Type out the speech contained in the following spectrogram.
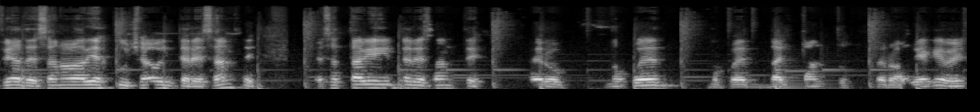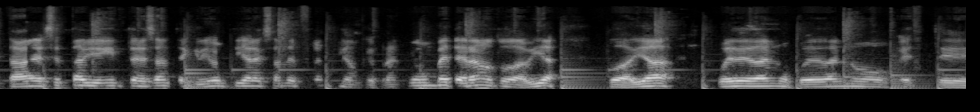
Fíjate, esa no la había escuchado, interesante. Esa está bien interesante, pero no pueden, no pueden dar tanto, pero habría que ver, está, ese está bien interesante, Chris Ortiz y Alexander Franklin, aunque Franklin es un veterano todavía, todavía puede darnos, puede darnos este,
